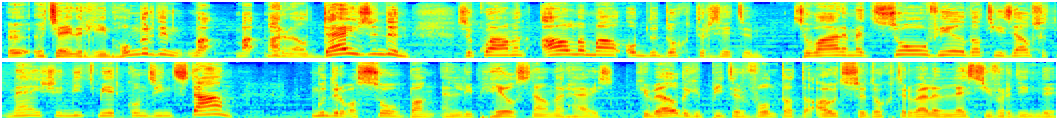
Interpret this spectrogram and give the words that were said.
Uh, het zijn er geen honderden, maar, maar, maar wel duizenden. Ze kwamen allemaal op de dochter zitten. Ze waren met zoveel dat je zelfs het meisje niet meer kon zien staan. Moeder was zo bang en liep heel snel naar huis. Geweldige Pieter vond dat de oudste dochter wel een lesje verdiende.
